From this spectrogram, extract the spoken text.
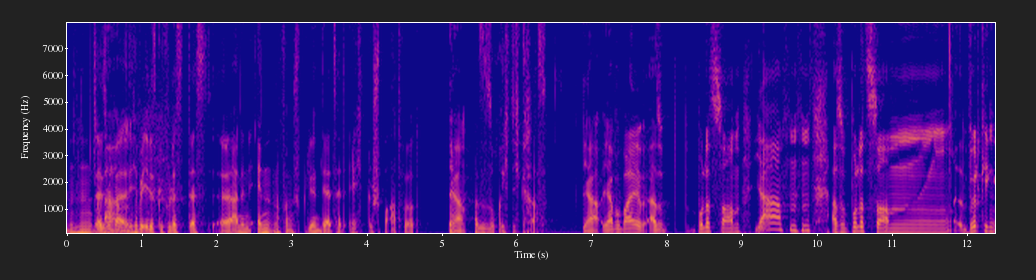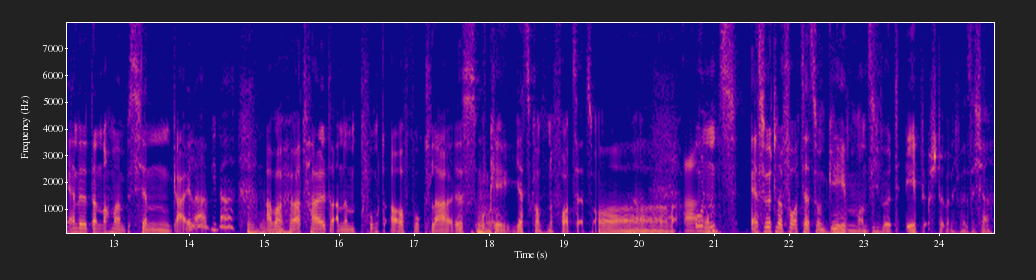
Mhm. Also ich habe ähm, hab eh das Gefühl, dass das äh, den Enden von Spielen derzeit echt gespart wird. Ja. Also so richtig krass. Ja, ja, wobei, also Bulletstorm, ja, also Bulletstorm wird gegen Ende dann nochmal ein bisschen geiler wieder, mhm. aber hört halt an einem Punkt auf, wo klar ist, okay, jetzt kommt eine Fortsetzung. Oh, ja. Und es wird eine Fortsetzung geben und sie wird episch, da bin ich mir sicher.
